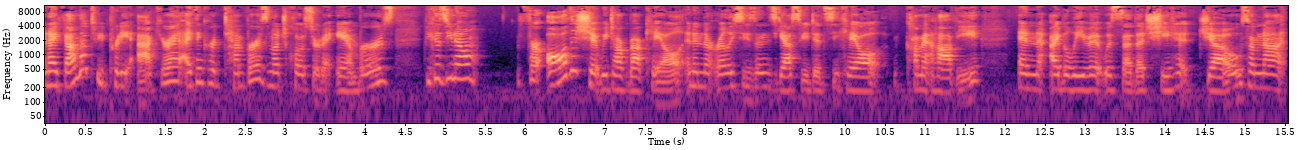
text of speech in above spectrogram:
and i found that to be pretty accurate. I think her temper is much closer to amber's because you know for all the shit we talk about Kail and in the early seasons yes we did see Kail come at javi and i believe it was said that she hit Jo so i'm not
